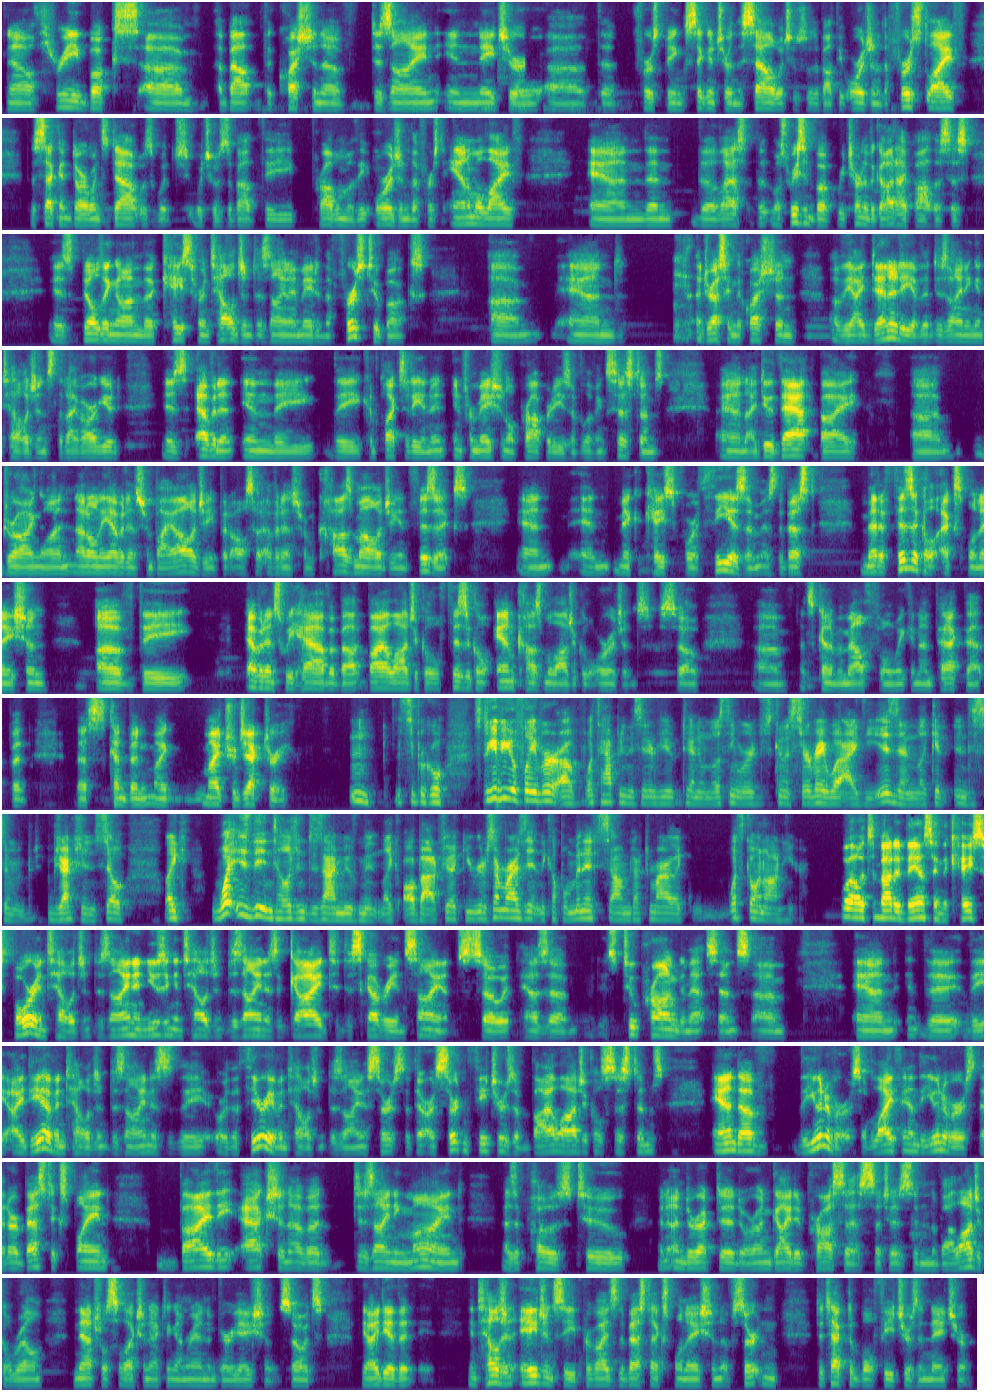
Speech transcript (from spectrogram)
now three books um, about the question of design in nature. Uh, the first being Signature in the Cell, which was about the origin of the first life. The second, Darwin's Doubt, was which which was about the problem of the origin of the first animal life. And then the last, the most recent book, Return of the God Hypothesis, is building on the case for intelligent design I made in the first two books, um, and addressing the question of the identity of the designing intelligence that I've argued is evident in the the complexity and informational properties of living systems, and I do that by um, drawing on not only evidence from biology but also evidence from cosmology and physics, and and make a case for theism as the best metaphysical explanation of the evidence we have about biological, physical, and cosmological origins. So um, that's kind of a mouthful. We can unpack that, but that's kind of been my my trajectory. Mm, it's super cool. So to give you a flavor of what's happening in this interview to anyone listening, we're just going to survey what ID is and like get into some objections. So, like, what is the intelligent design movement like all about? I feel like you're going to summarize it in a couple minutes, um, Dr. Meyer. Like, what's going on here? Well, it's about advancing the case for intelligent design and using intelligent design as a guide to discovery in science. So it has a it's two pronged in that sense. Um, and the the idea of intelligent design is the or the theory of intelligent design asserts that there are certain features of biological systems and of the universe of life and the universe that are best explained by the action of a designing mind as opposed to an undirected or unguided process such as in the biological realm natural selection acting on random variation so it's the idea that intelligent agency provides the best explanation of certain detectable features in nature.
